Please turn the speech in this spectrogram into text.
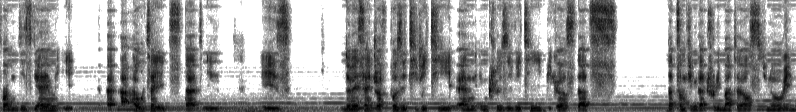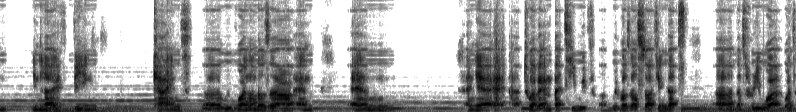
from this game, it, I, I, would say it's that it is the message of positivity and inclusivity because that's that's something that really matters, you know, in in life, being kind uh, with one another and and and yeah, uh, to have empathy with with others. So I think that's uh, that's really what what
